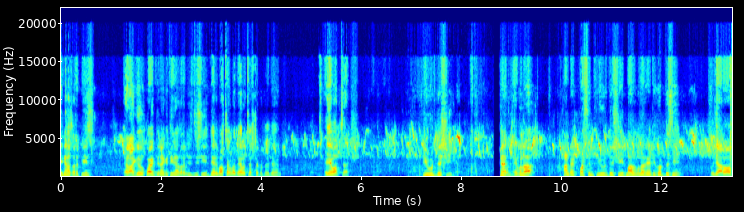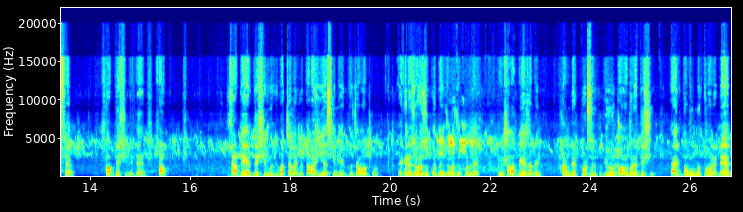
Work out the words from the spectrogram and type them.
তিন হাজার পিস এর আগেও কয়েকদিন আগে তিন হাজার পিস দিছি। দেখেন, বাচ্চাগুলো দেখানোর চেষ্টা করতে দেখেন। এই যে বাচ্চা পিওর দেশি। দেখেন, এগুলা হান্ড্রেড পার্সেন্ট পিওর দেশি, মালগুলো রেডি করতেছি। ওই যে আরও আছে, সব দেশি, এই দেখেন, সব। যাদের দেশি মুরগি বাচ্চা লাগবে, তারা ইয়াসিন, এগ্রো, জামালপুর, এখানে যোগাযোগ করবেন, যোগাযোগ করলে ইনশাল্লাহ পেয়ে যাবেন হান্ড্রেড পার্সেন্ট পিওর ভালো মানের দেশি। একদম উন্নত মানের, দেখেন।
